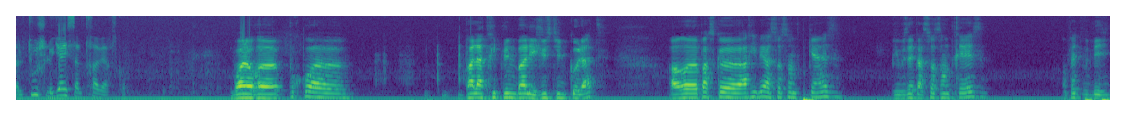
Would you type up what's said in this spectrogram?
le touche le gars et ça le traverse quoi. Bon alors euh, pourquoi euh, pas la triple une balle et juste une collate? Alors parce que arrivé à 75, puis vous êtes à 73, en fait vous devez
